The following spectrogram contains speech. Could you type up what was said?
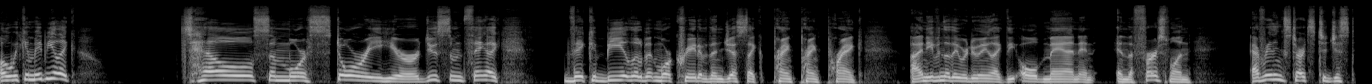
oh we can maybe like tell some more story here or do something like they could be a little bit more creative than just like prank prank prank. And even though they were doing like the old man and in the first one everything starts to just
